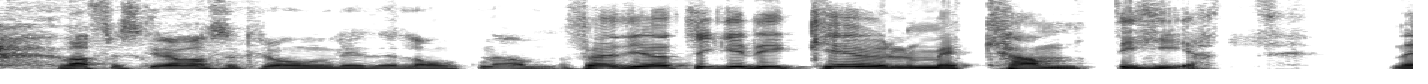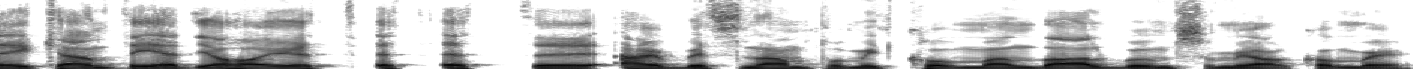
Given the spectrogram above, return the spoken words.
varför ska det vara så krångligt och långt namn? För att jag tycker det är kul med kantighet. Nej, kantighet. Jag har ju ett, ett, ett, eh, arbetsnamn på mitt kommande album som jag kommer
